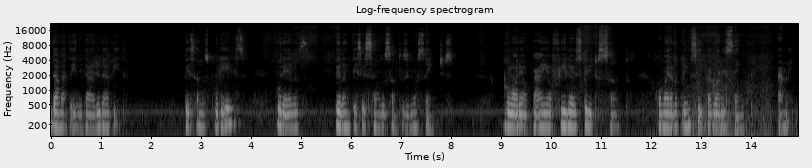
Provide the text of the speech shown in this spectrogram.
da maternidade e da vida. Peçamos por eles, por elas, pela intercessão dos santos inocentes. Glória ao Pai, ao Filho e ao Espírito Santo, como era no princípio, agora e sempre. Amém.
